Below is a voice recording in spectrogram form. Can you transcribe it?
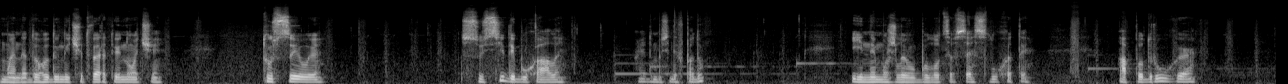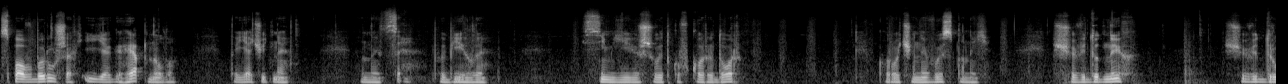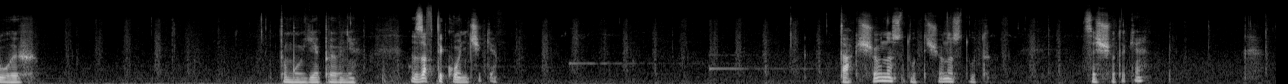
у мене до години четвертої ночі тусили сусіди бухали. А я думаю, сюди впаду. І неможливо було це все слухати. А по-друге, спав в берушах і як гепнуло, то я чуть не, не це. Побігли з сім'єю швидко в коридор. Коротше, не виспаний. Що від одних, що від других. Тому є певні завтикончики. Так, що в нас тут? Що в нас тут? Це що таке?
